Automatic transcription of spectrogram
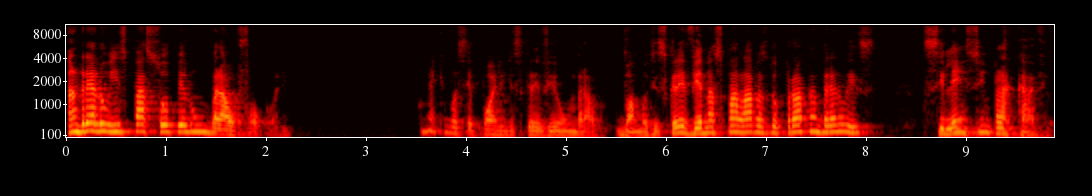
André Luiz passou pelo umbral, Falcone. Como é que você pode descrever o umbral? Vamos descrever nas palavras do próprio André Luiz. Silêncio implacável,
